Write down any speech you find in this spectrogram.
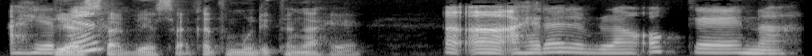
Akhirnya Biasa biasa ketemu di tengah ya. Uh-uh, akhirnya dia bilang oke nah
